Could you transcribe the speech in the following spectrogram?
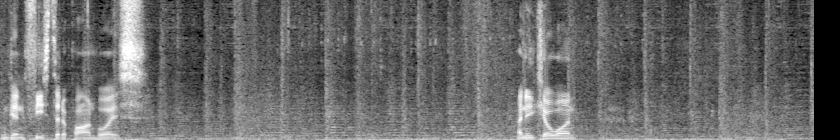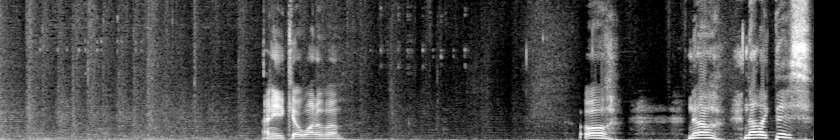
I'm getting feasted upon, boys. I need to kill one. I need to kill one of them. Oh, no, not like this.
